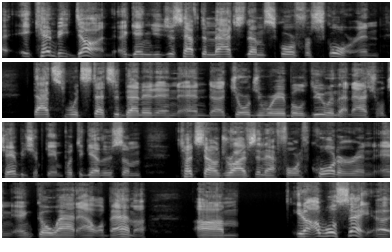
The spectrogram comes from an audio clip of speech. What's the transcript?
uh, it can be done. Again, you just have to match them score for score, and that's what Stetson Bennett and and uh, Georgia were able to do in that national championship game. Put together some touchdown drives in that fourth quarter and and and go at Alabama. Um, you know, I will say uh,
